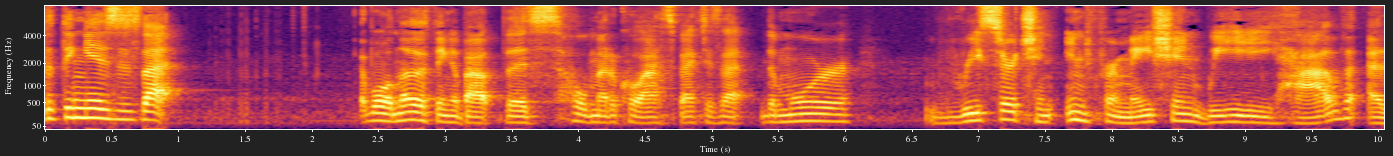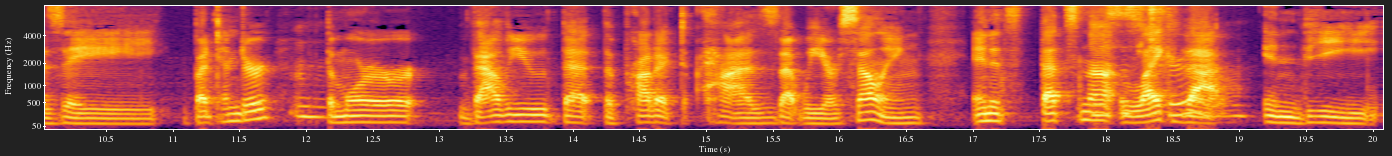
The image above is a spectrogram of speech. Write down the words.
the thing is, is that well, another thing about this whole medical aspect is that the more research and information we have as a bud tender, mm-hmm. the more value that the product has that we are selling, and it's that's not like true. that in the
